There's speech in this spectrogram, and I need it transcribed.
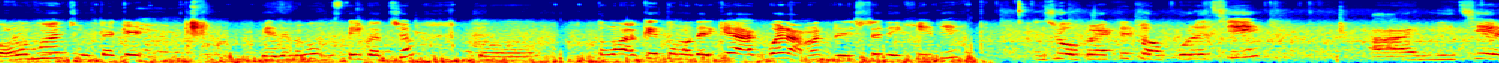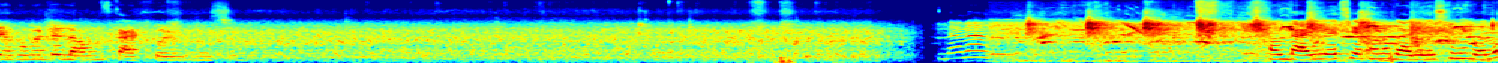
গরম হয়, চুলটাকে বেঁধে নেব, বুঝতেই পারছ? তো তোমাকে, তোমাদেরকে একবার আমার ড্রেসটা দেখিয়ে দিই। যে ওপরে একটা টপ করেছি আর নিচে এরকম একটা লং স্কার্ট করে নিয়েছি। না না। দাঁড়িয়ে আছি, এখনও দাঁড়িয়ে আসেনি বলো।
